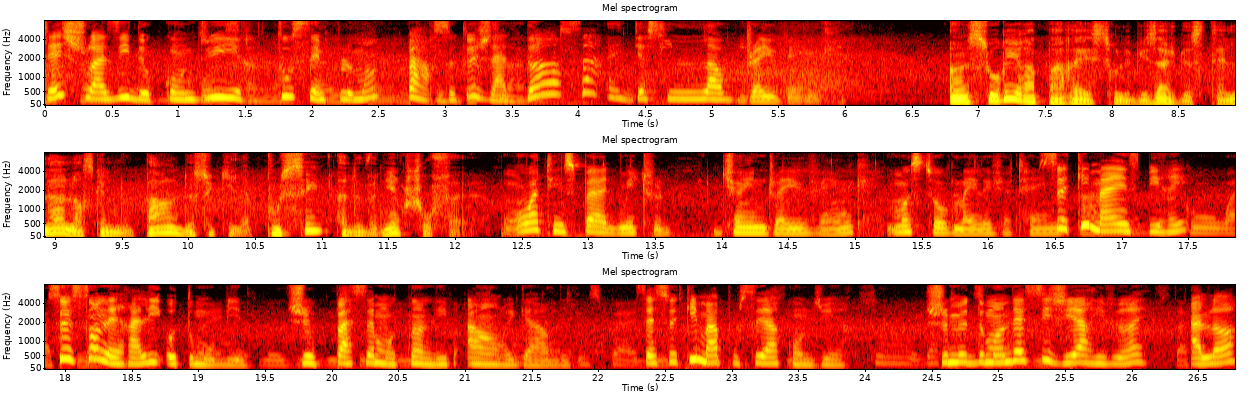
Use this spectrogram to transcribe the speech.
J'ai choisi de conduire tout simplement parce que j'adore ça. Un sourire apparaît sur le visage de Stella lorsqu'elle nous parle de ce qui l'a poussée à devenir chauffeur. Ce qui m'a inspiré, ce sont les rallyes automobiles. Je passais mon temps libre à en regarder. C'est ce qui m'a poussé à conduire. Je me demandais si j'y arriverais. Alors,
